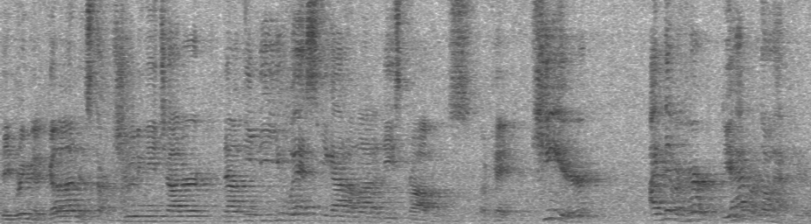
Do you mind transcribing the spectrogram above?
they bring a gun and start shooting each other. Now in the US, you got a lot of these problems, okay? Here, I never heard, do you have or don't have here,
